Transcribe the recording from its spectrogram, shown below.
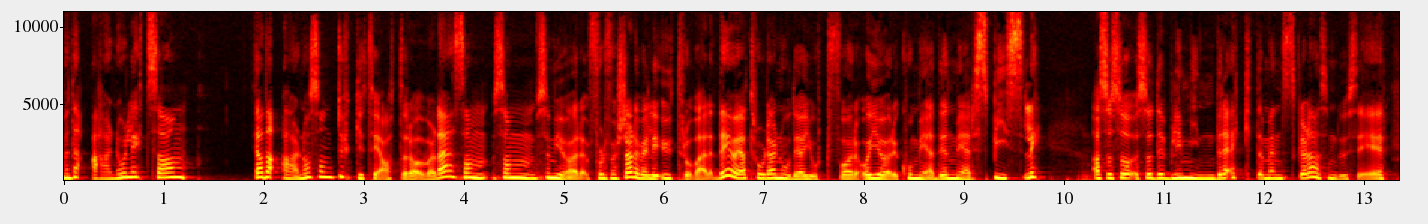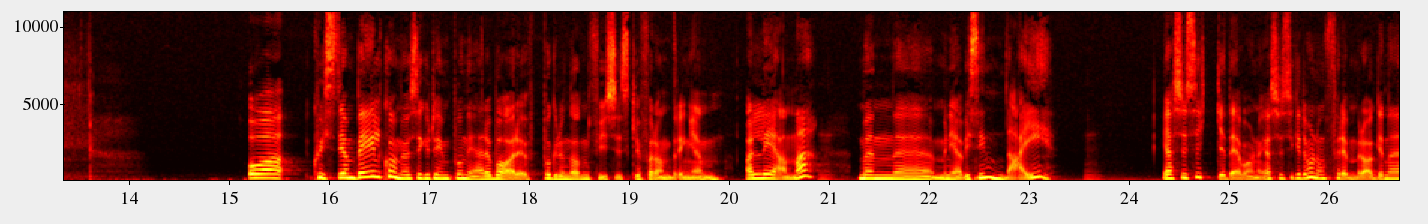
Men det er noe litt sånn ja, det er noe sånn dukketeater over det som, som, som gjør For det første er det veldig utroverdig, og jeg tror det er noe de har gjort for å gjøre komedien mer spiselig. Altså, så, så det blir mindre ekte mennesker, da, som du sier. Og Christian Bale kommer jo sikkert til å imponere bare pga. den fysiske forandringen alene. Men, eh, men jeg vil si nei. Jeg syns ikke det var noe Jeg synes ikke det var noen fremragende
